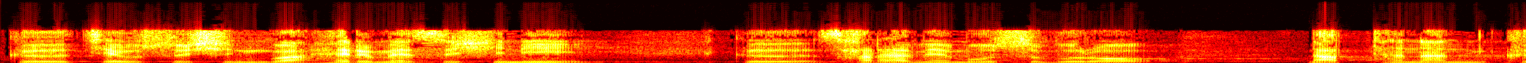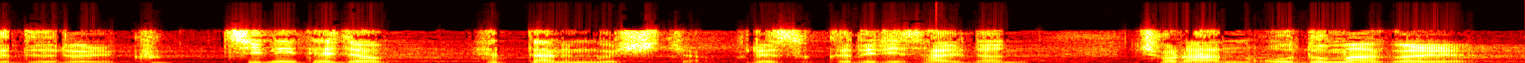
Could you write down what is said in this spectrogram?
그 제우스 신과 헤르메스 신이 그 사람의 모습으로 나타난 그들을 극진히 대접했다는 것이죠. 그래서 그들이 살던 초라한 오두막을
